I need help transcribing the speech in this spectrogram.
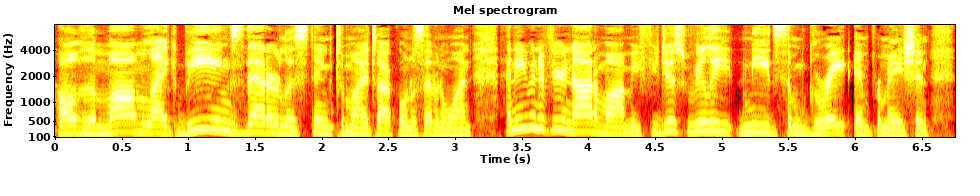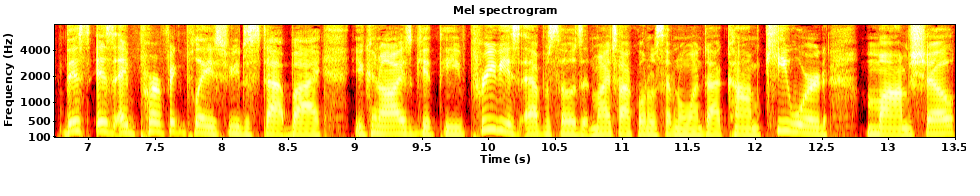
all of the mom like beings that are listening to My Talk 1071. And even if you're not a mom, if you just really need some great information, this is a perfect place for you to stop by. You can always get the previous episodes at mytalk1071.com, keyword mom show.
